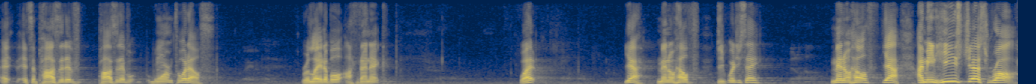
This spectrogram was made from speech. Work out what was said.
It's a positive, positive warmth. What else? Relatable, authentic. What? Yeah, mental health. Did you say? Mental health. mental health. Yeah. I mean, he's just raw.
